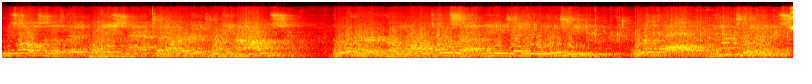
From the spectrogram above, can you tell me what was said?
Results of the fifth place match at 120 pounds. The winner from Wauwatosa, A.J. Luigi, with a ball in two minutes.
